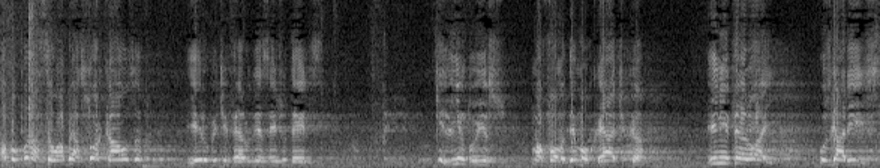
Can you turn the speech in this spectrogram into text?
a população abraçou a causa e eles obtiveram o desejo deles. Que lindo isso! Uma forma democrática. E Niterói, os garis,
